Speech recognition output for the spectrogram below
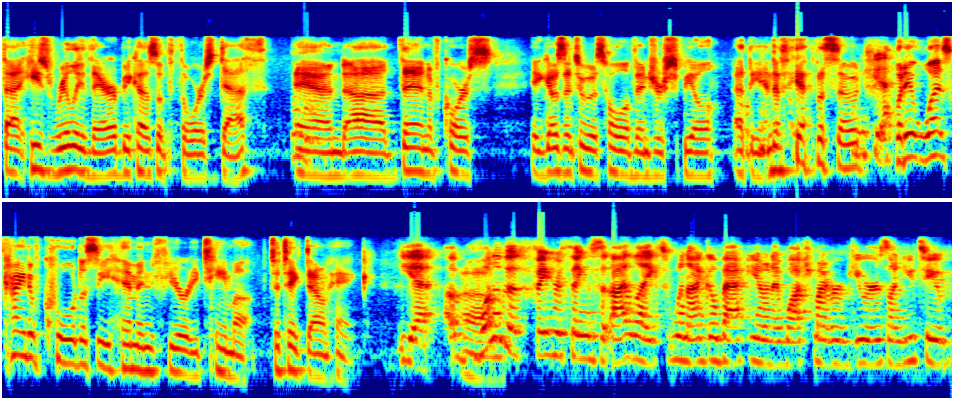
that he's really there because of Thor's death, Mhm. and uh, then of course he goes into his whole Avengers spiel at the end of the episode. Yeah. But it was kind of cool to see him and Fury team up to take down Hank. Yeah, uh, Um, one of the favorite things that I liked when I go back, you know, and I watch my reviewers on YouTube,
